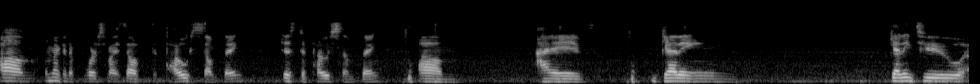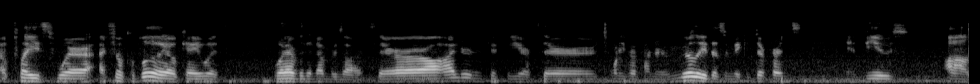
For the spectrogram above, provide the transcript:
Um, I'm not going to force myself to post something just to post something. Um, I've getting getting to a place where I feel completely okay with whatever the numbers are. If there are 150 or if there are 2,500, really it doesn't make a difference in views. Um,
